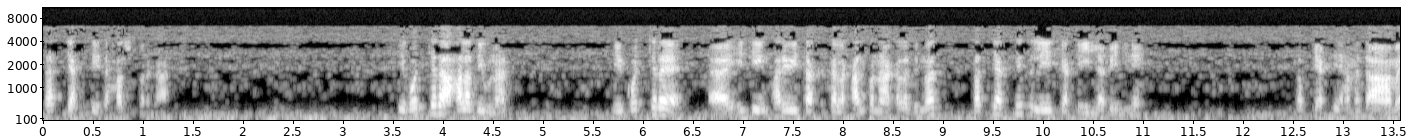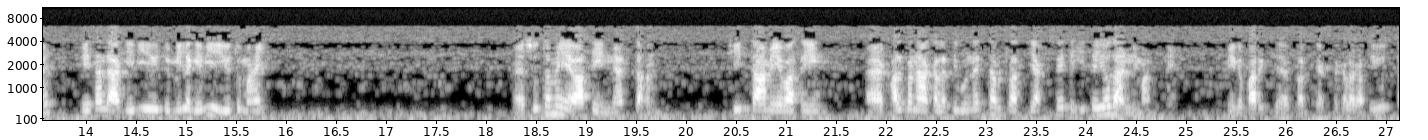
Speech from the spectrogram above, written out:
ප්‍රත්‍යක්ෂයට හසු කරගන්න. ඒ කොච්චර අහලා තිබුණත් ඒ කොච්චර හිතින් පරිවිතක් කරලා කල්පනා කරලා තිබුණත් ප්‍රත්‍යක්ෂයට ලේසියක් ඒ ලැබෙන්නේ නැහැ. ප්‍රත්‍යක්ෂය හැමදාම ඒ සඳහා ගෙවිය යුතු මිල ගෙවිය යුතුමයි. සුතමයේ වශයෙන් නැත්තම් චින්තාමයේ වශයෙන් කල්පනා කරලා තිබුණ නැත්තම් ප්‍රත්‍යක්ෂයට හිත යොදන්නේවත් නැහැ. මේක පරීක්ෂා ප්‍රත්‍යක්ෂ කළගත යුත්තක්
